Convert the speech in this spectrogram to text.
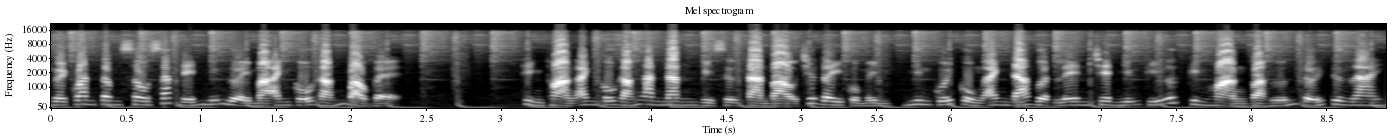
người quan tâm sâu sắc đến những người mà anh cố gắng bảo vệ. Thỉnh thoảng anh cố gắng ăn năn vì sự tàn bạo trước đây của mình, nhưng cuối cùng anh đã vượt lên trên những ký ức kinh hoàng và hướng tới tương lai.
